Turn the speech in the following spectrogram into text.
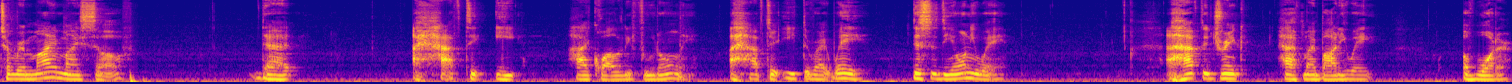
to remind myself that I have to eat high quality food only. I have to eat the right way. This is the only way. I have to drink half my body weight of water.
